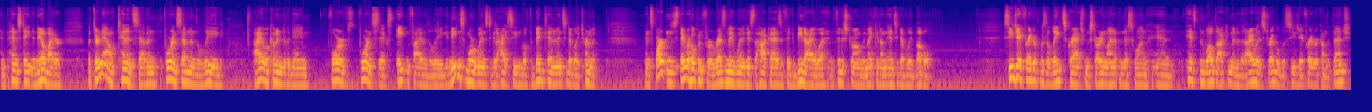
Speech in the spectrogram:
and Penn State in a nail biter, but they're now 10 and 7, 4 and 7 in the league. Iowa coming into the game four, four and 6, 8 and 5 in the league, and needing some more wins to get a high seed in both the Big Ten and NCAA tournament. And Spartans, they were hoping for a resume win against the Hawkeyes. If they could beat Iowa and finish strong, they might get on the NCAA bubble. CJ Frederick was a late scratch from the starting lineup in this one, and it's been well documented that Iowa has struggled with CJ Frederick on the bench.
